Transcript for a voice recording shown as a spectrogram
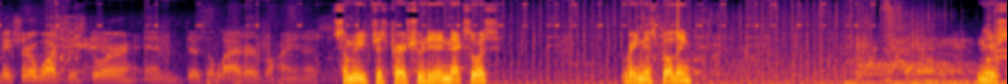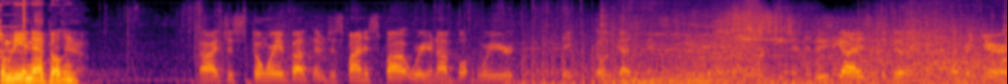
Make sure to watch this door, and there's a ladder behind us. somebody just parachuted in next to us. Right in this building. And there's somebody in that building. All right, just don't worry about them. Just find a spot where you're not, where you're, they, those guys can see. These guys in the building over here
